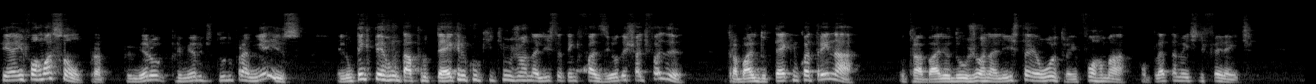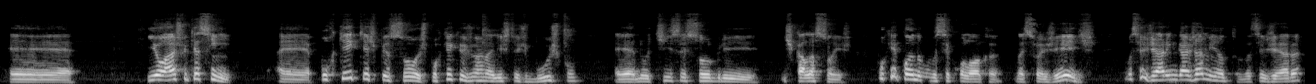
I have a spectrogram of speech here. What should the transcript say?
ter a informação. Pra, primeiro, primeiro de tudo, para mim, é isso. Ele não tem que perguntar para o técnico o que, que um jornalista tem que fazer ou deixar de fazer. O trabalho do técnico é treinar. O trabalho do jornalista é outro, é informar, completamente diferente. É... E eu acho que, assim, é... por que, que as pessoas, por que, que os jornalistas buscam é, notícias sobre escalações? Porque quando você coloca nas suas redes, você gera engajamento, você gera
